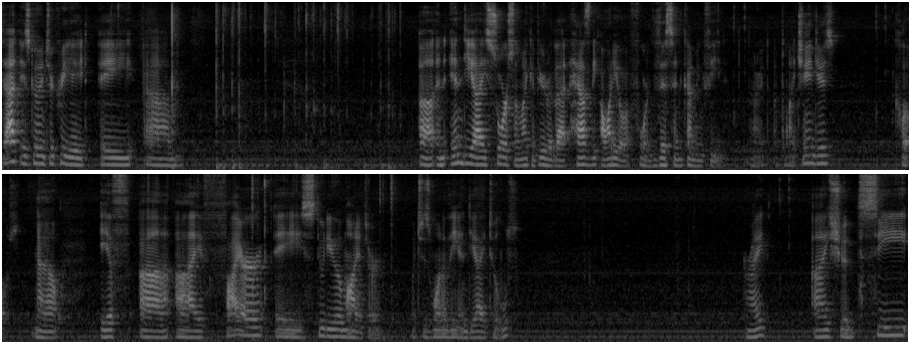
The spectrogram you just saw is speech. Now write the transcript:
that is going to create a um, uh, an NDI source on my computer that has the audio for this incoming feed. All right, apply changes, close. Now, if uh, I fire a studio monitor, which is one of the NDI tools, right, I should see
